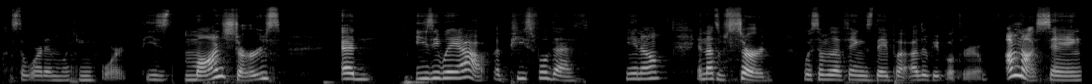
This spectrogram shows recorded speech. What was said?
what's the word I'm looking for? These monsters an easy way out, a peaceful death, you know? And that's absurd with some of the things they put other people through. I'm not saying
